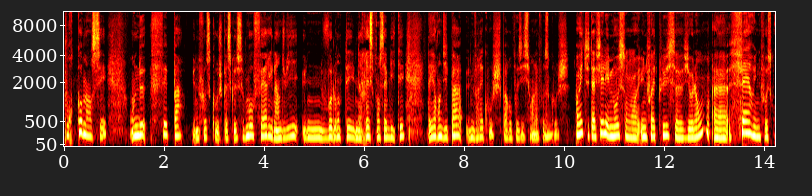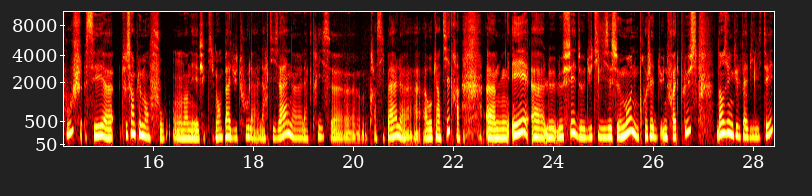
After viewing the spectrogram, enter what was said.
Pour commencer, on ne fait pas une fausse couche, parce que ce mot faire, il induit une volonté, une responsabilité. D'ailleurs, on ne dit pas une vraie couche par opposition à la fausse couche. Oui, tout à fait. Les mots sont une fois de plus euh, violents. Euh, faire une fausse couche, c'est euh, tout simplement faux. On n'en est effectivement pas du tout la- l'artisane, euh, l'actrice euh, principale euh, à, à aucun titre. Euh, et euh, le, le fait d'utiliser ce mot nous projette une fois de plus dans une culpabilité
